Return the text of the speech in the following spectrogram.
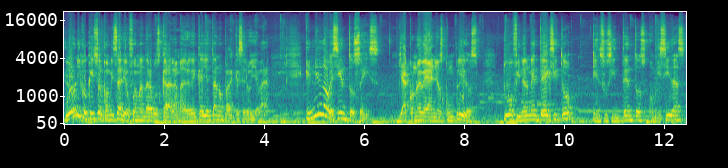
Lo único que hizo el comisario fue mandar a buscar a la madre de Cayetano para que se lo llevara. En 1906, ya con nueve años cumplidos, tuvo finalmente éxito en sus intentos homicidas,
